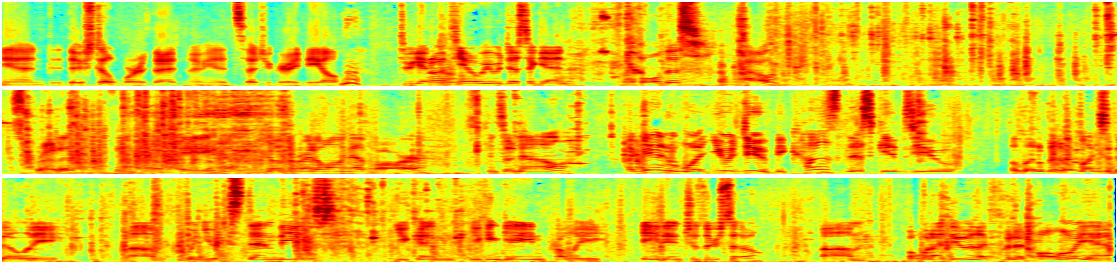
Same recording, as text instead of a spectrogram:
and they're still worth it. I mean, it's such a great deal. To begin with, you know, we would just again fold this out, spread it into a A. goes right along that bar, and so now, again, what you would do because this gives you a little bit of flexibility um, when you extend these you can you can gain probably eight inches or so um, but what I do is I put it all the way in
